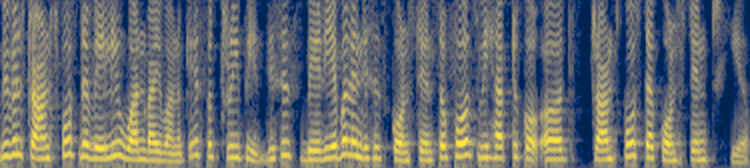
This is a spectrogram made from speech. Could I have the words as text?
we will transpose the value one by one okay? So 3p this is variable and this is constant. So first we have to uh, transpose the constant here.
